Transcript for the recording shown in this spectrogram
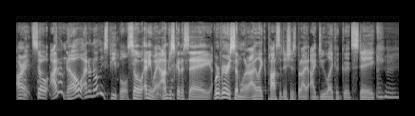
All right, so I don't know. I don't know these people. So anyway, I'm just gonna say we're very similar. I like pasta dishes, but I, I do like a good steak, Mm-hmm.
